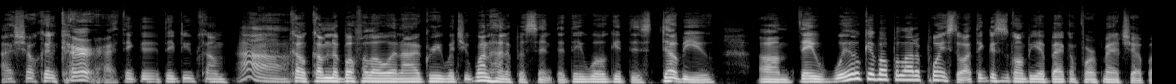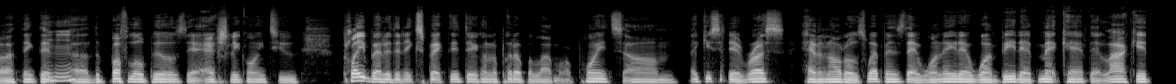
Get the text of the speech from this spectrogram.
I shall concur. I think that they do come Ah, come come to Buffalo, and I agree with you one hundred percent that they will get this W. Um, they will give up a lot of points, though. I think this is going to be a back and forth matchup. I think that Mhm. uh, the Buffalo Bills they're actually going to play better than expected. They're going to put up a lot more points. Um, like you said, Russ having all those weapons that one A, that one B, that Metcalf, that Lockett.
